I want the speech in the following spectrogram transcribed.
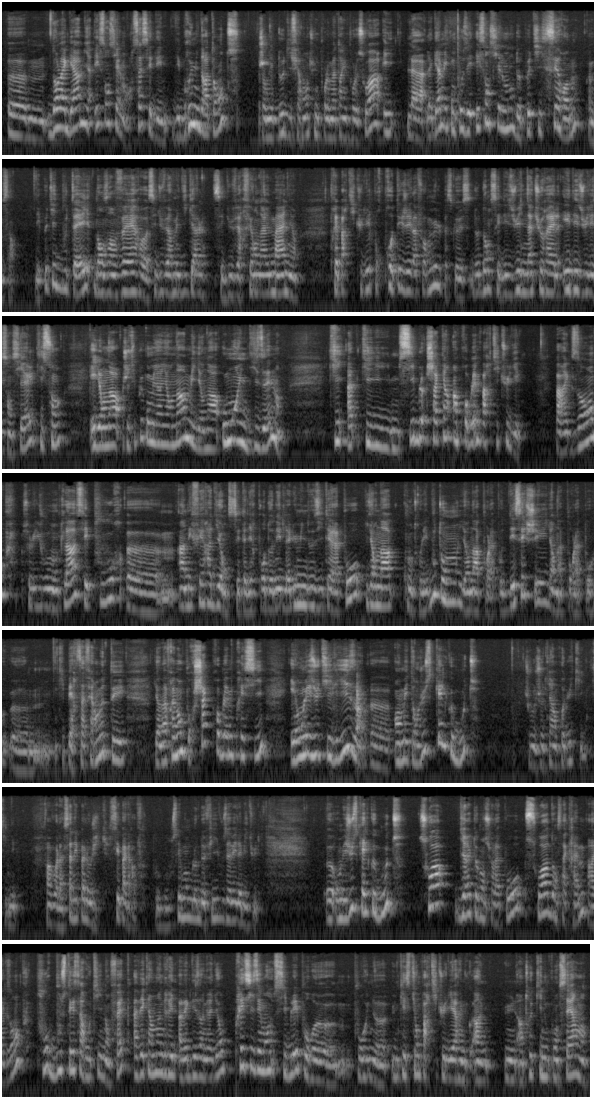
Euh, dans la gamme, il y a essentiellement, ça c'est des, brumes hydratantes, j'en ai deux différentes, une pour le matin et une pour le soir, et la, la gamme est composée essentiellement de petits sérums, comme ça, des petites bouteilles, dans un verre, euh, c'est du verre médical, c'est du verre fait en Allemagne, très particulier pour protéger la formule, parce que dedans c'est des huiles naturelles et des huiles essentielles qui sont, et il y en a, je ne sais plus combien il y en a, mais il y en a au moins une dizaine, qui, ciblent chacun un problème particulier. Par exemple, celui que je vous montre là, c'est pour euh, un effet radiance, c'est-à-dire pour donner de la luminosité à la peau. Il y en a contre les boutons, il y en a pour la peau desséchée, il y en a pour la peau euh, qui perd sa fermeté. Il y en a vraiment pour chaque problème précis, et on les utilise euh, en mettant juste quelques gouttes je, tiens un produit qui, n'est... Enfin voilà, ça n'est pas logique, c'est pas grave. C'est mon blog de fille, vous avez l'habitude. Euh, on met juste quelques gouttes, soit directement sur la peau, soit dans sa crème par exemple, pour booster sa routine en fait, avec, des ingrédients précisément ciblés pour, euh, pour une, question particulière, un, truc qui nous concerne.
